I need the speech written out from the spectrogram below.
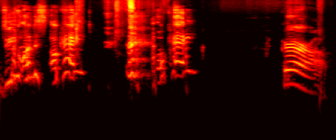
Do you understand? Okay. Okay. Girl.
